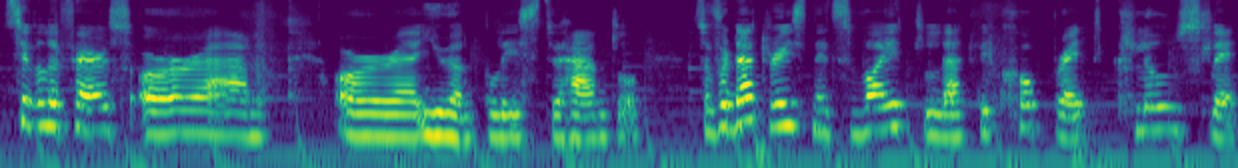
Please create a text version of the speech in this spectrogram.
civil affairs or um, or uh, UN police to handle. So for that reason, it's vital that we cooperate closely,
